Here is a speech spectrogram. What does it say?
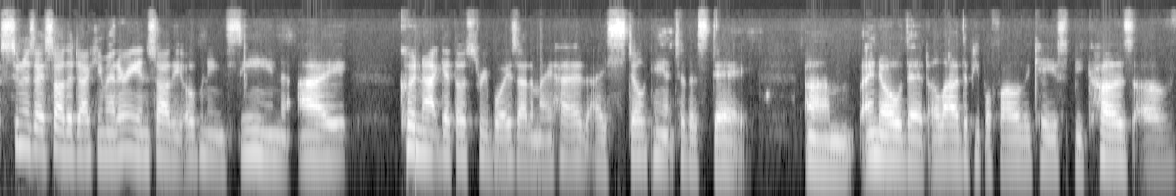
soon as I saw the documentary and saw the opening scene, I could not get those three boys out of my head. I still can't to this day. Um, I know that a lot of the people follow the case because of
